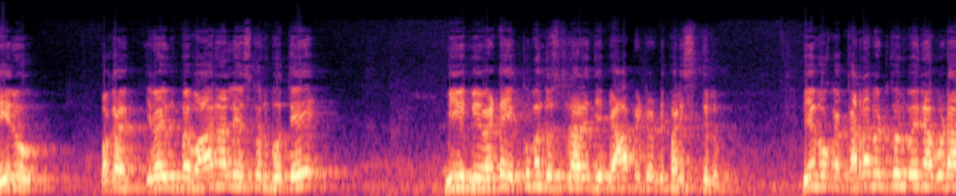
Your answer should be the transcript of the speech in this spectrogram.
నేను ఒక ఇరవై ముప్పై వాహనాలు వేసుకొని పోతే మీ మీ వెంట ఎక్కువ మంది వస్తున్నారని చెప్పి ఆపేటువంటి పరిస్థితులు. మేము ఒక కర్ర పెట్టుకొని పోయినా కూడా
